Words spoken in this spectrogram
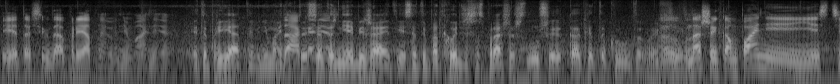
И это всегда приятное внимание. Это приятное внимание? Да, То есть конечно. это не обижает, если ты подходишь и спрашиваешь, слушай, как это круто вообще. Ну, в нашей компании есть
